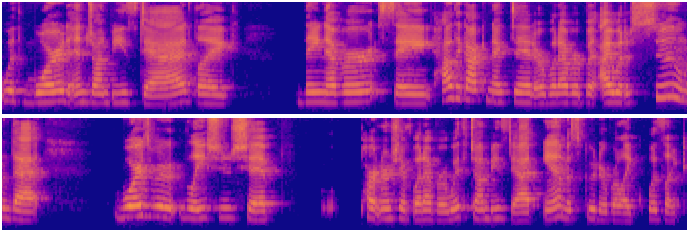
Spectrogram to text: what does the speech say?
with Ward and John B's dad, like they never say how they got connected or whatever, but I would assume that Ward's relationship partnership, whatever, with John B's dad and with Scooter were like was like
